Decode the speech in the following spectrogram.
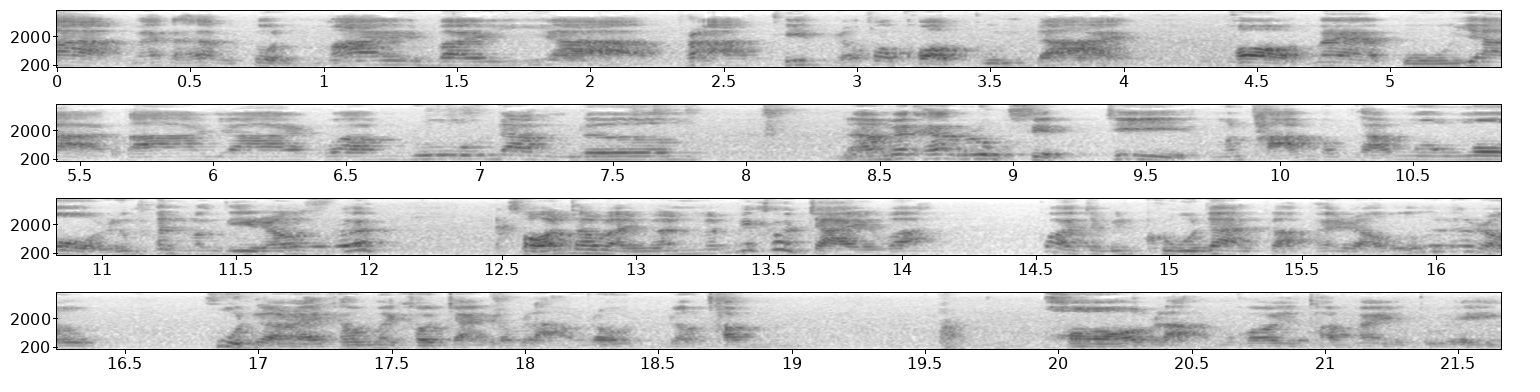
มากๆ แม้กระทั่งต้นไม้ใบหญ้าพระอาทิตย์เราก็ขอบคุณได้ พ่อแม่ปู่ย่าตายายความรู้ดั้งเดิมนะแม้กระทั่งลูกศิษย์ที่มันถามคำถามโง่ๆหรือมันบางทีเราสอนเท่าไหร่มันมันไม่เข้าใจวะก็อาจจะเป็นครูด้านกลับให้เราเออแล้วเราพูดอะไรเขาไม่เข้าใจหรือเปล่าเราเราทำพอหรือเปล่ามันก็จะทำให้ตัวเอง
